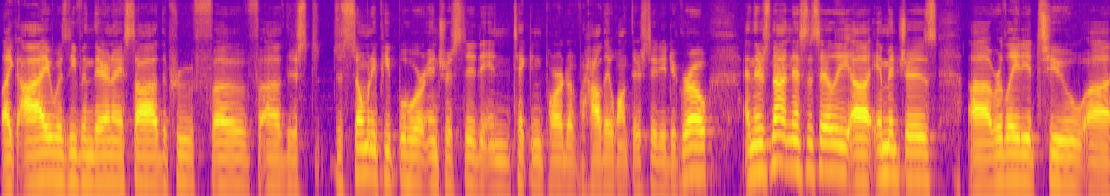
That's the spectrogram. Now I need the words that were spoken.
Like I was even there, and I saw the proof of uh, just just so many people who are interested in taking part of how they want their city to grow. And there's not necessarily uh, images uh, related to uh,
